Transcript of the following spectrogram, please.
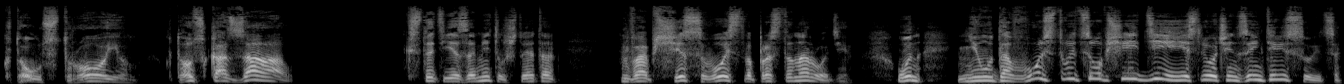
Кто устроил? Кто сказал? Кстати, я заметил, что это вообще свойство простонародья. Он не удовольствуется общей идеей, если очень заинтересуется,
